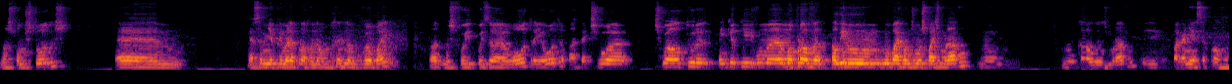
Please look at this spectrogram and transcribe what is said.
nós fomos todos. Um, essa minha primeira prova não, não correu bem, pronto, mas fui depois a outra e a outra, até que chegou a, chegou a altura em que eu tive uma, uma prova ali no, no bairro onde os meus pais moravam, no, no local onde eles moravam, e pá, ganhei essa prova.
